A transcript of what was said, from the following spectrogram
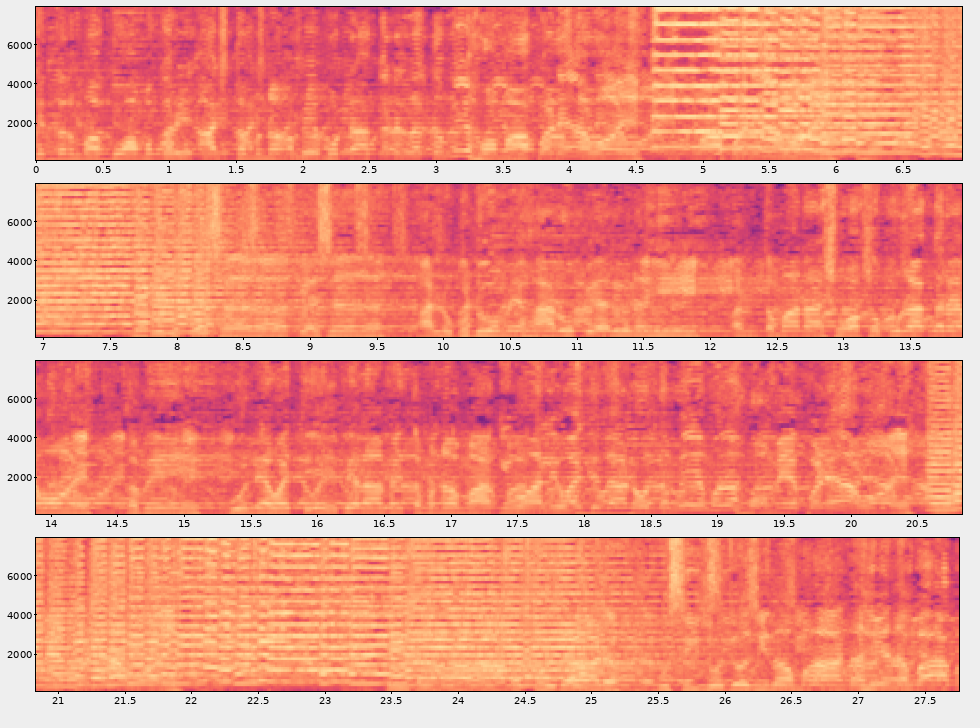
ખેતરમાં કોમ કરી આજ તમને અમે મોટા કરેલા તમે હોમા પડ્યા હોય હોમા પડ્યા હોય ગરીબ આ લુગડું અમે સારું પહેર્યું નહીં અને તમારા શોખ પૂરા કર્યા હોય તમે બોલ્યા હોય તે પેલા અમે તમને માગ્યું આલ્યું હોય તે દાડો તમે મને હોમે પડ્યા હોય દાડ ખુશી જોજો જીનો માં નહીં ને બાપ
